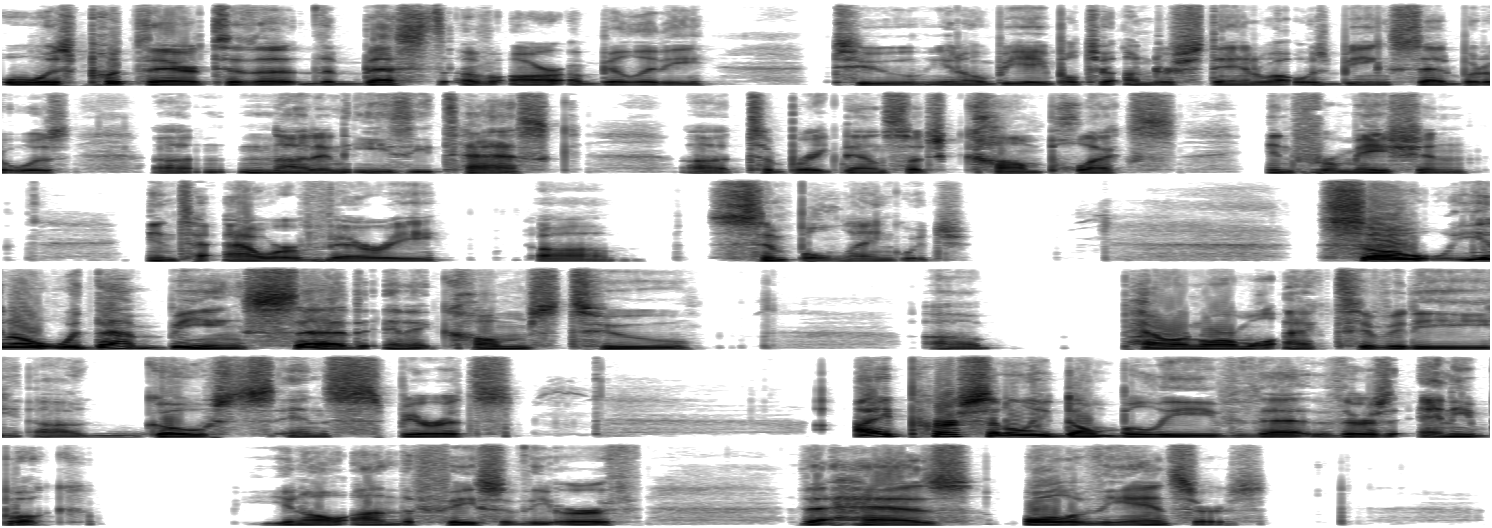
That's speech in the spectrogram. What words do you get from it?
was put there to the, the best of our ability to you know be able to understand what was being said but it was uh, not an easy task uh, to break down such complex information into our very uh, simple language so you know with that being said and it comes to uh, paranormal activity uh, ghosts and spirits I personally don't believe that there's any book, you know, on the face of the earth that has all of the answers.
